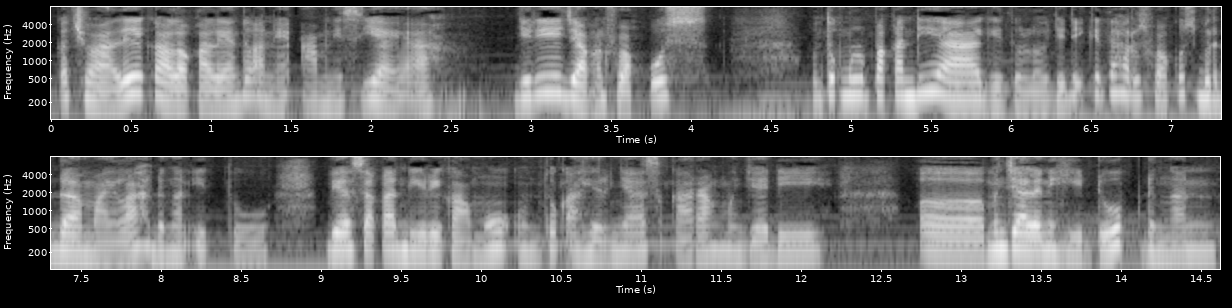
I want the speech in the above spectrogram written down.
Kecuali kalau kalian tuh amnesia ya. Jadi jangan fokus untuk melupakan dia gitu loh. Jadi kita harus fokus berdamailah dengan itu. Biasakan diri kamu untuk akhirnya sekarang menjadi uh, menjalani hidup dengan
